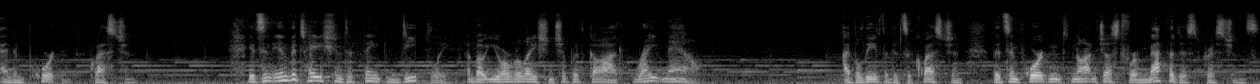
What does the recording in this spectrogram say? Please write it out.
and important question. It's an invitation to think deeply about your relationship with God right now I believe that it's a question that's important not just for Methodist Christians,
